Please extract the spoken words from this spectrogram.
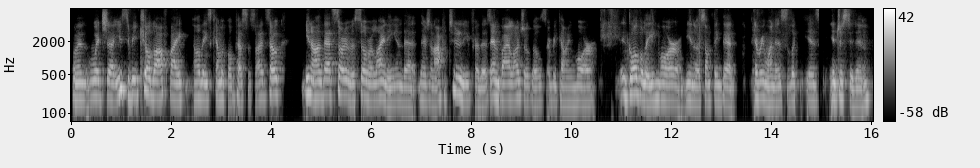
when, which uh, used to be killed off by all these chemical pesticides. So, you know, that's sort of a silver lining in that there's an opportunity for this, and biologicals are becoming more globally more, you know, something that everyone is look is interested in.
